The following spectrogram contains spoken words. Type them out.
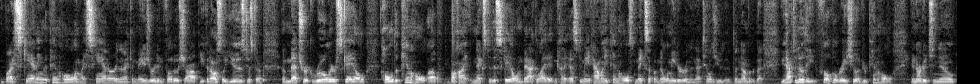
by scanning the pinhole on my scanner and then I can measure it in Photoshop. You can also use just a, a metric ruler scale, hold the pinhole up behind next to the scale and backlight it and kind of estimate how many pinholes makes up a millimeter and then that tells you the, the number. But you have to know the focal ratio of your pinhole in order to know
